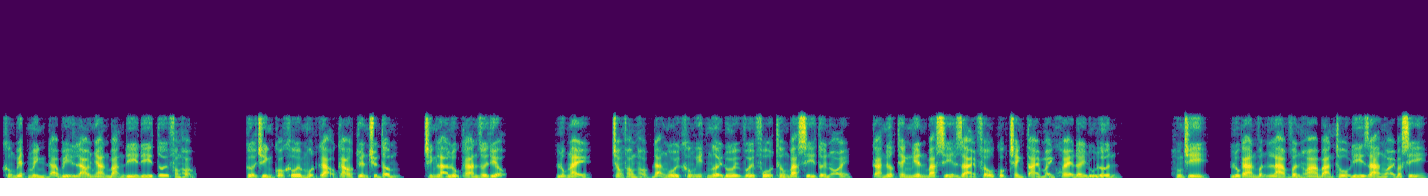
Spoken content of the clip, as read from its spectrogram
không biết mình đã bị lao nhan bán đi đi tới phòng họp cửa chính có khối một gạo cao tuyên truyền tấm, chính là lục an giới thiệu. Lúc này, trong phòng họp đã ngồi không ít người đối với phổ thông bác sĩ tới nói, cả nước thanh niên bác sĩ giải phẫu cuộc tranh tài mánh khóe đầy đủ lớn. Húng chi, lục an vẫn là vân hoa bản thổ đi ra ngoài bác sĩ,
